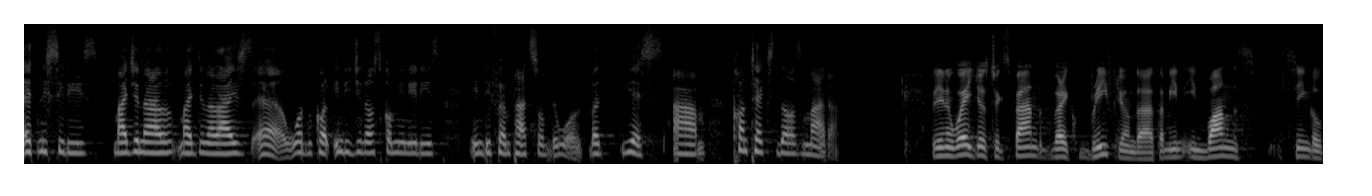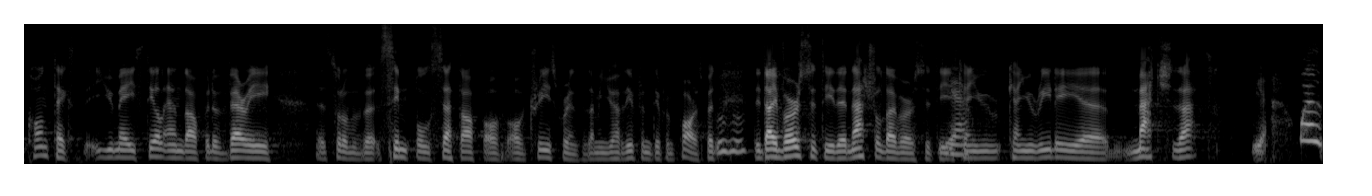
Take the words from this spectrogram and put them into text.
ethnicities, marginal, marginalized, uh, what we call indigenous communities in different parts of the world. But yes, um, context does matter. But in a way, just to expand very briefly on that, I mean, in one single context, you may still end up with a very sort of a simple setup of, of trees, for instance. I mean, you have different different parts, but mm -hmm. the diversity, the natural diversity, yeah. can you can you really uh, match that? Yeah. Well,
